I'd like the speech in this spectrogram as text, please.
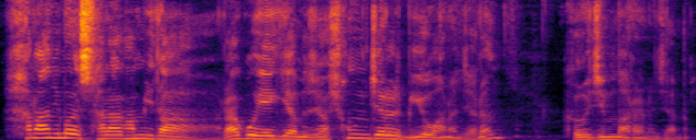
하나님을 사랑합니다. 라고 얘기하면서 형제를 미워하는 자는 거짓말하는 자입니다.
